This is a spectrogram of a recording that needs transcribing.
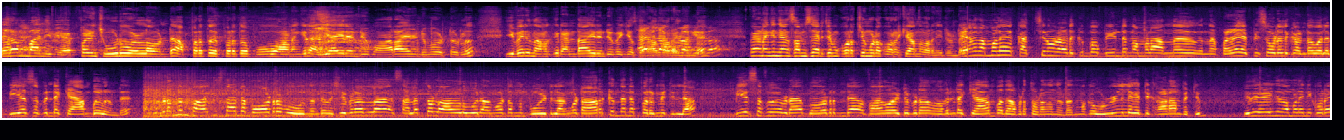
ഗരം പാനി വേ. എപ്പോഴും ചൂടുവെള്ളമുണ്ട്. അപ്പുറത്തോ ഇപ്പുറത്തോ പോവുകയാണെങ്കിൽ അയ്യായിരം രൂപ ആറായിരം രൂപ തൊട്ടുള്ളൂ ഇവർ നമുക്ക് രണ്ടായിരം രൂപയ്ക്ക് തരാൻ പറയുന്നുണ്ട്. വേണമെങ്കിൽ ഞാൻ സംസാരിച്ചപ്പോൾ കുറച്ചും കൂടെ കുറയ്ക്കാന്ന് പറഞ്ഞിട്ടുണ്ട്. അങ്ങനെ നമ്മൾ കച്ചിനോട് അടുക്കുമ്പോൾ വീണ്ടും നമ്മൾ അന്ന് പഴയ എപ്പിസോഡിൽ കണ്ട പോലെ ബി എസ് എഫിന്റെ ക്യാമ്പുകളുണ്ട്. ഇവിടെ നിന്നും പാകിസ്ഥാന്റെ ബോർഡർ പോകുന്നുണ്ട്. പക്ഷെ ഇവിടെ ഉള്ള സ്ഥലത്തുള്ള ആളുകൾ പോലും അങ്ങോട്ടൊന്നും പോയിട്ടില്ല. അങ്ങോട്ട് ആർക്കും തന്നെ പെർമിറ്റ് ഇല്ല. ബി എസ് എഫ് ഇവിടെ ബോർഡറിന്റെ ഭാഗമായിട്ട് ഇവിടെ അവരുടെ ക്യാമ്പ് അത് അവിടെ തുടങ്ങുന്നുണ്ട്. നമുക്ക് ഉള്ളിൽ കയറ്റി കാണാൻ പറ്റും. ഇത് കഴിഞ്ഞ് നമ്മൾ ഇനി കുറേ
